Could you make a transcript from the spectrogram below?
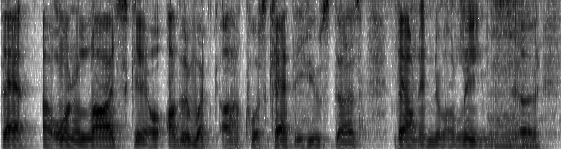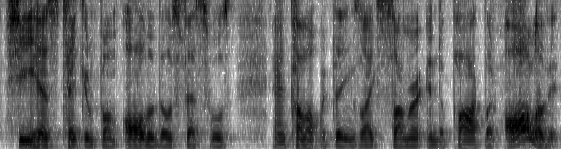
that are on a large scale, other than what, uh, of course, Kathy Hughes does down in New Orleans. Uh, she has taken from all of those festivals and come up with things like Summer in the Park, but all of it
